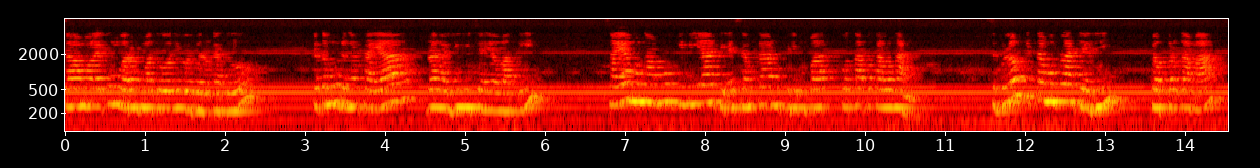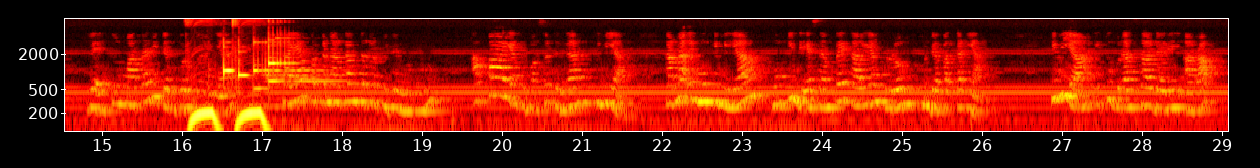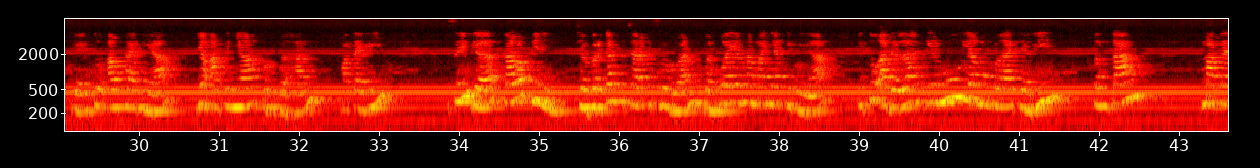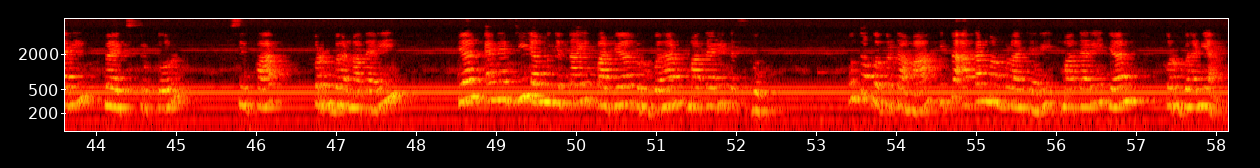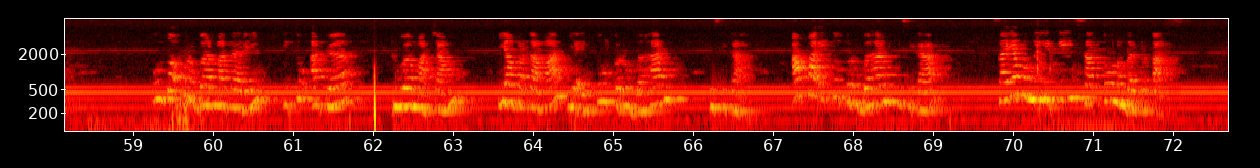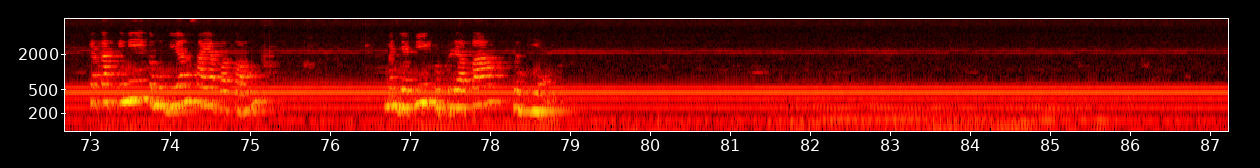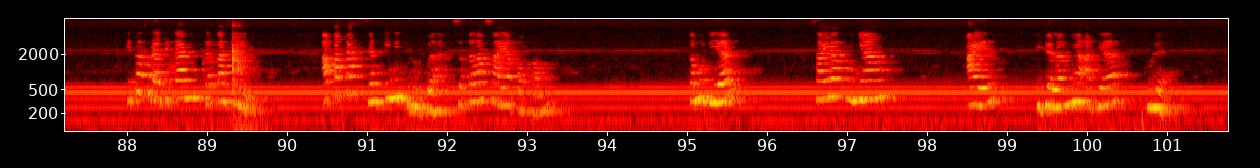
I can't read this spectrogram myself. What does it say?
Assalamualaikum warahmatullahi wabarakatuh. Ketemu dengan saya Rahayu Wijayawati. Saya mengampu kimia di SMK Negeri 4 Kota Pekalongan. Sebelum kita mempelajari bab pertama yaitu materi dan perubahannya, saya perkenalkan terlebih dahulu apa yang dimaksud dengan kimia. Karena ilmu kimia mungkin di SMP kalian belum mendapatkannya. Kimia itu berasal dari Arab yaitu alkemia yang artinya perubahan materi sehingga kalau dijabarkan secara keseluruhan bahwa yang namanya kimia itu adalah ilmu yang mempelajari tentang materi baik struktur, sifat, perubahan materi, dan energi yang menyertai pada perubahan materi tersebut. Untuk bab pertama, kita akan mempelajari materi dan perubahannya. Untuk perubahan materi itu ada dua macam. Yang pertama yaitu perubahan fisika. Apa itu perubahan fisika? Saya memiliki satu lembar kertas. Kertas ini kemudian saya potong menjadi beberapa bagian. Kita kertas ini. Apakah zat ini berubah setelah saya potong? Kemudian saya punya air, di dalamnya ada gula.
